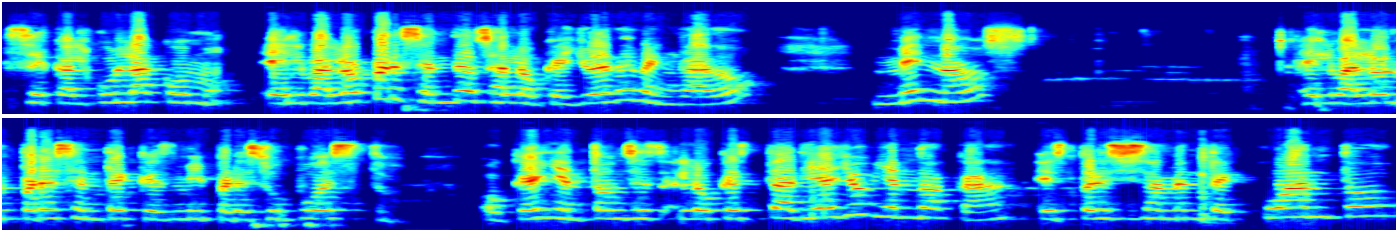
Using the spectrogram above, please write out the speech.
se calcula como el valor presente, o sea, lo que yo he devengado, menos el valor presente que es mi presupuesto. ¿Ok? Entonces, lo que estaría yo viendo acá es precisamente cuánto,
